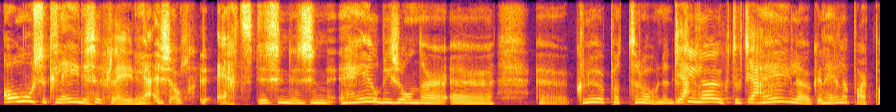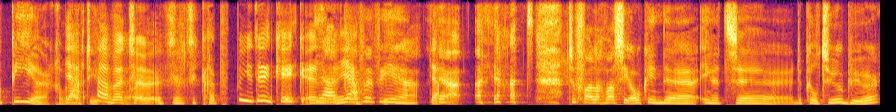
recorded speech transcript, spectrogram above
Oh, ze kleden. Ze kleden. Ja, is ook echt. Dus een, is een heel bijzonder uh, uh, kleurpatroon. Dat doet hij leuk. Doet hij heel leuk. Een heel apart papier gebruikt ja, hij. Ja, met uh, papier denk ik. En, ja, ja. papier. Ja. Ja. ja. Toevallig was hij ook in, de, in het, de cultuurbuur.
